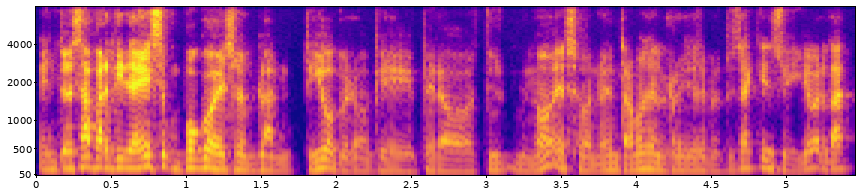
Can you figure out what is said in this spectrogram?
Entonces, a partir de ahí es un poco eso, en plan, tío, pero que, pero tú, no, eso, no entramos en el rollo ese, pero tú sabes quién soy yo, ¿verdad?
